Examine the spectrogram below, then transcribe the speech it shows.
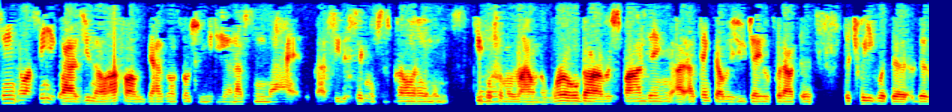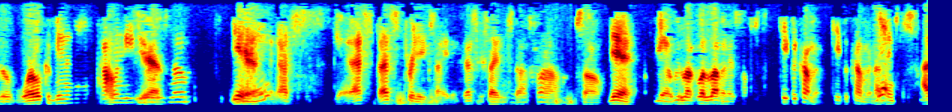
seen. Oh, I've seen you guys. You know, I follow you guys on social media, and I've seen that. I see the signatures growing, and people Mhm. from around the world are responding. I, I think that was you, Jay, who put out the the tweet with the the, the world community colony Yeah. viewers now. Yeah, Mhm. that's yeah, that's that's pretty exciting. That's exciting stuff. Um, so yeah, yeah, we love we're loving it. So keep it coming, keep it coming. I think I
